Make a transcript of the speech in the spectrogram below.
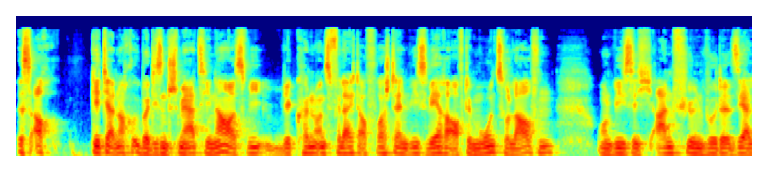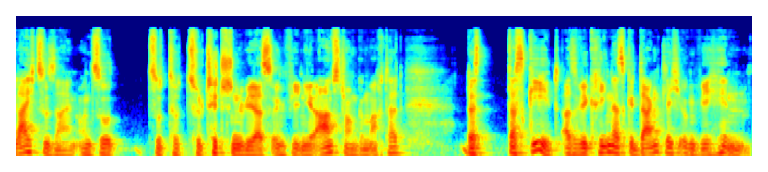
ist auch geht ja noch über diesen Schmerz hinaus. Wie, wir können uns vielleicht auch vorstellen, wie es wäre, auf dem Mond zu laufen und wie es sich anfühlen würde, sehr leicht zu sein und so zu, zu, zu titschen, wie das irgendwie Neil Armstrong gemacht hat. Das, das geht. Also wir kriegen das gedanklich irgendwie hin.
